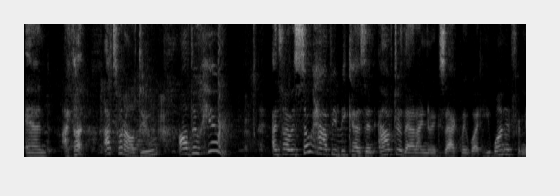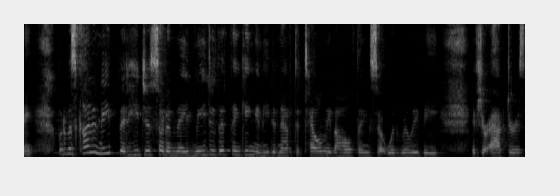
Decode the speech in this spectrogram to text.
And I thought, that's what I'll do. I'll do him. And so I was so happy because then after that, I knew exactly what he wanted from me. But it was kind of neat that he just sort of made me do the thinking and he didn't have to tell me the whole thing. So it would really be, if you're actors,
